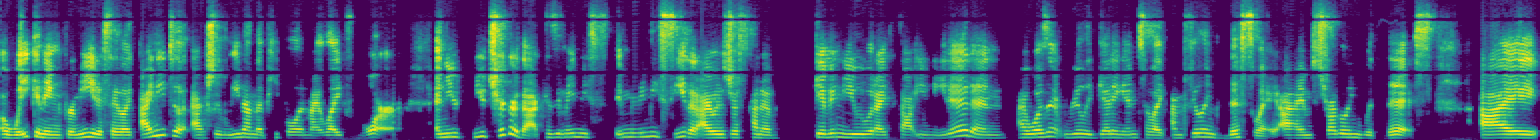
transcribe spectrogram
awakening for me to say like i need to actually lean on the people in my life more. And you you triggered that because it made me it made me see that i was just kind of giving you what i thought you needed and i wasn't really getting into like i'm feeling this way. I'm struggling with this. I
